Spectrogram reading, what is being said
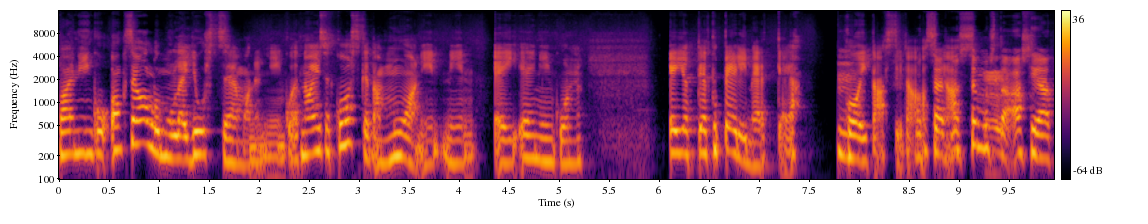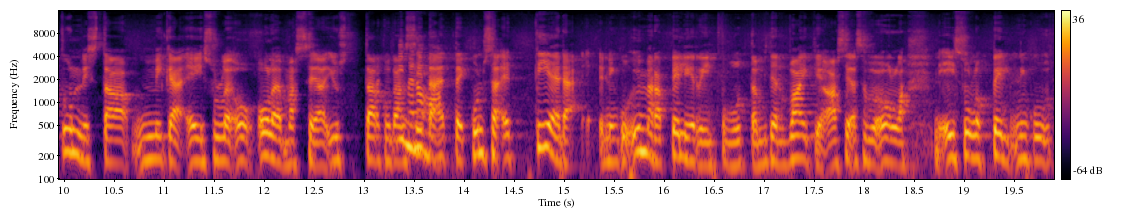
Vai niinku, onko se ollut mulle just semmoinen, niinku, että no ei se kosketa mua, niin, niin ei, ei, niinku, ei ole tiedätkö, pelimerkkejä mm. hoitaa sitä Mutta asiaa. Mutta semmoista mm. asiaa tunnistaa, mikä ei sulle ole olemassa ja just tarkoitan Nimenomaan. sitä, että kun sä et tiedä, niin kuin ymmärrä peliriippuvuutta, miten vaikea asia se voi olla, niin ei sulla peli, niin kuin,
